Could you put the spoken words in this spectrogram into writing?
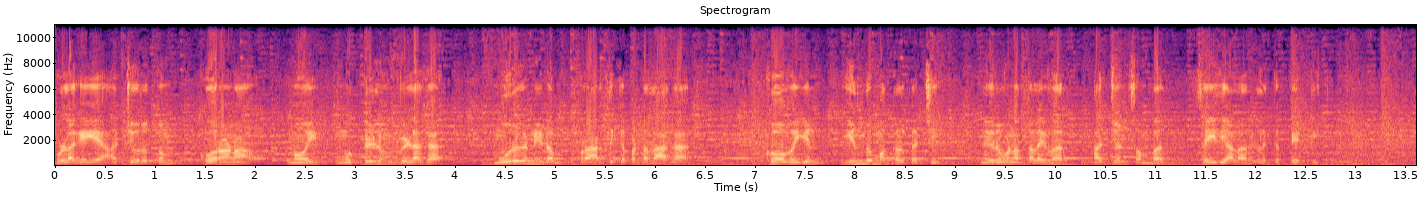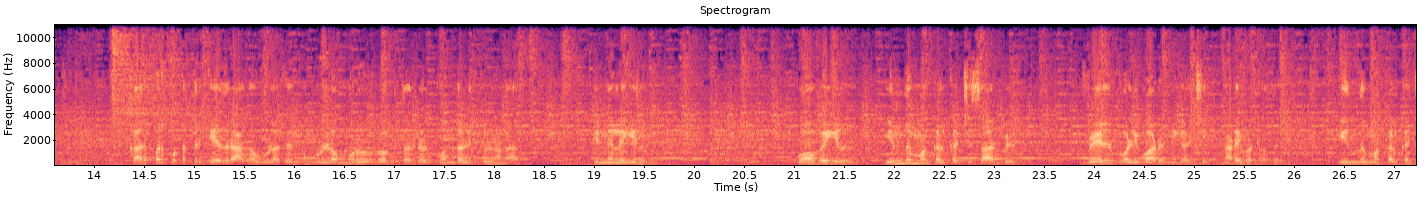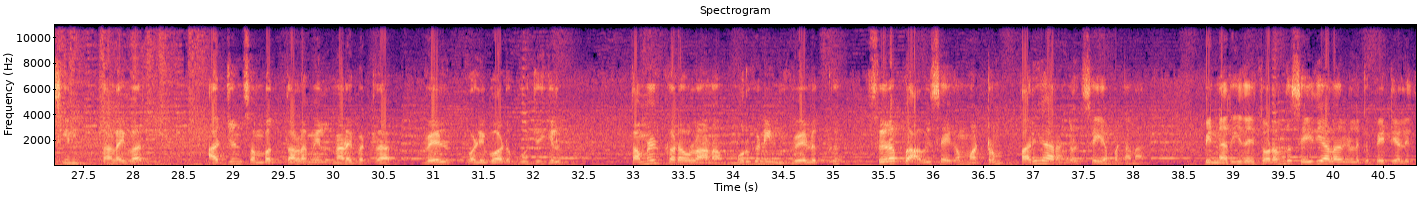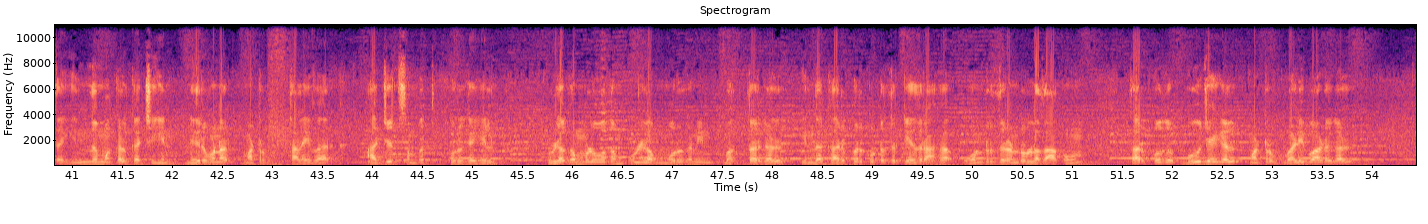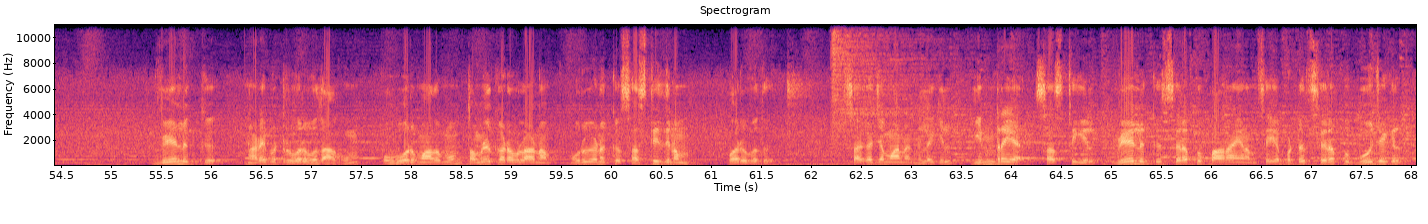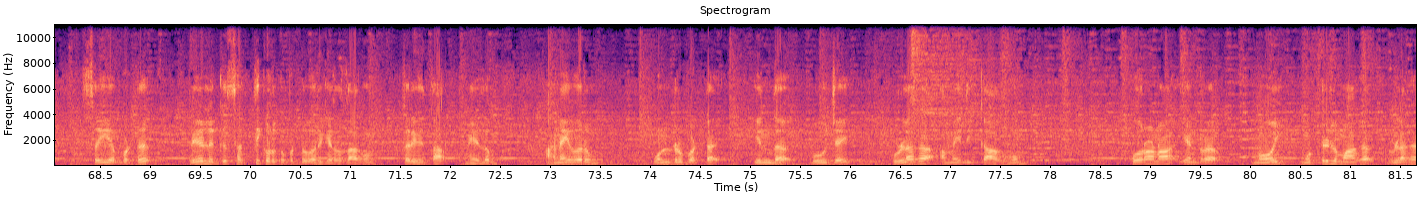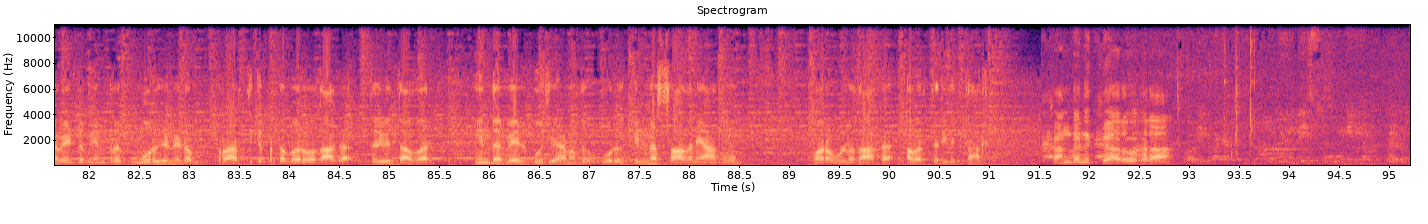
உலகையே அச்சுறுத்தும் கொரோனா நோய் முற்றிலும் விலக முருகனிடம் பிரார்த்திக்கப்பட்டதாக கோவையில் இந்து மக்கள் கட்சி நிறுவன தலைவர் அர்ஜுன் சம்பத் செய்தியாளர்களுக்கு பேட்டி. கருப்பர் கூட்டத்திற்கு எதிராக உலகெங்கும் உள்ள முருக பக்தர்கள் கொந்தளித்துள்ளனர். இந்நிலையில் கோவையில் இந்து மக்கள் கட்சி சார்பில் வேல் வழிபாடு நிகழ்ச்சி நடைபெற்றது. இந்து மக்கள் கட்சியின் தலைவர் அர்ஜுன் சம்பத் தலைமையில் நடைபெற்ற வேல் வழிபாடு பூஜையில் தமிழ் கடவுளான முருகனின் வேலுக்கு சிறப்பு அபிஷேகம் மற்றும் பரிகாரங்கள் செய்யப்பட்டன. பின்னர் இதைத் தொடர்ந்து செய்தியாளர்களுக்கு பேட்டியளித்த இந்து மக்கள் கட்சியின் நிறுவனர் மற்றும் தலைவர் அஜித் சம்பத் கூறுகையில் உலகம் முழுவதும் உள்ள முருகனின் பக்தர்கள் இந்த கருப்பர் கூட்டத்திற்கு எதிராக ஒன்று திரண்டுள்ளதாகவும் தற்போது பூஜைகள் மற்றும் வழிபாடுகள் வேலுக்கு நடைபெற்று வருவதாகவும் ஒவ்வொரு மாதமும் தமிழ் கடவுளான முருகனுக்கு சஷ்டி தினம் வருவது சகஜமான நிலையில் இன்றைய சஷ்டியில் வேலுக்கு சிறப்பு பாராயணம் செய்யப்பட்டு சிறப்பு பூஜைகள் செய்யப்பட்டு வேலுக்கு சக்தி கொடுக்கப்பட்டு வருகிறதாகவும் தெரிவித்தார். மேலும் அனைவரும் ஒன்றுபட்ட இந்த பூஜை உலக அமைதிக்காகவும் கொரோனா என்ற நோய் முற்றிலுமாக விலக வேண்டும் என்று முருகனிடம் பிரார்த்திக்கப்பட்டு வருவதாக தெரிவித்த அவர் இந்த வேல் பூஜையானது ஒரு கிண்ண சாதனையாகவும் வரவுள்ளதாக அவர் தெரிவித்தார். கந்தனுக்கு அரோகரா.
